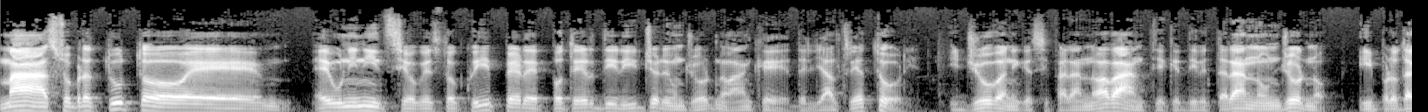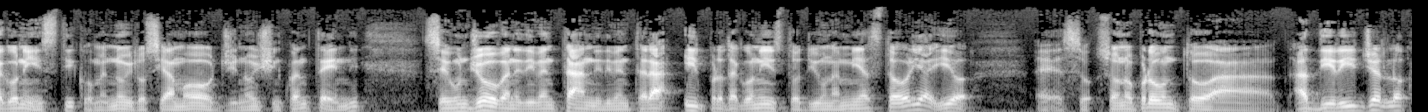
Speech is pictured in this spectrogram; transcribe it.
ma soprattutto è, è, un inizio questo qui per poter dirigere un giorno anche degli altri attori, i giovani che si faranno avanti e che diventeranno un giorno i protagonisti, come noi lo siamo oggi, noi cinquantenni, se un giovane di vent'anni diventerà il protagonista di una mia storia, io eh, so, sono pronto a, a dirigerlo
